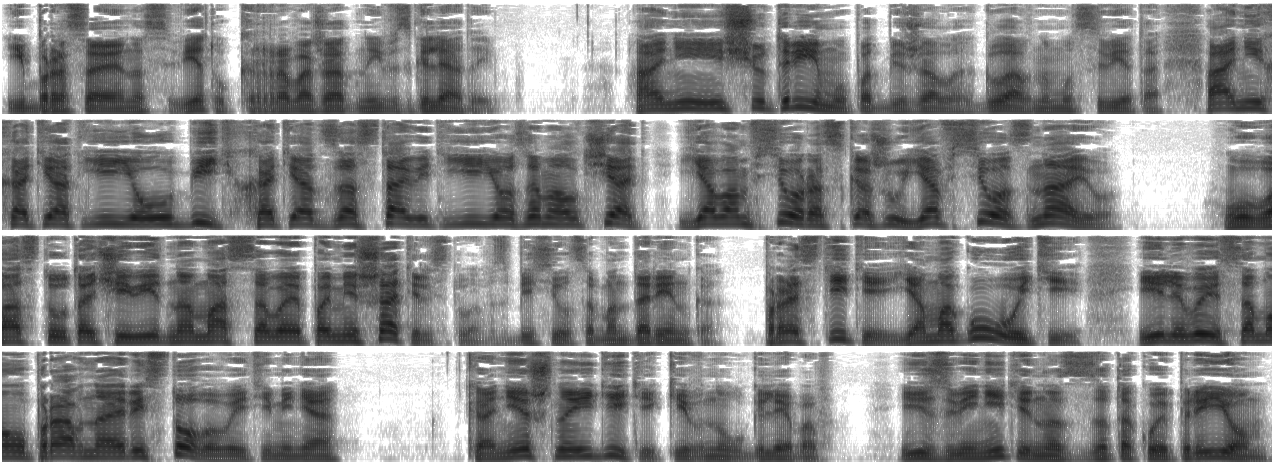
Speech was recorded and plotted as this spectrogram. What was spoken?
и бросая на Свету кровожадные взгляды. «Они ищут Риму», — подбежала к главному Света. «Они хотят ее убить, хотят заставить ее замолчать. Я вам все расскажу, я все знаю». «У вас тут, очевидно, массовое помешательство», — взбесился Бондаренко. «Простите, я могу уйти, или вы самоуправно арестовываете меня?» «Конечно, идите», — кивнул Глебов. «Извините нас за такой прием».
